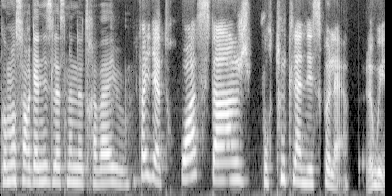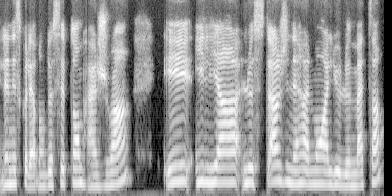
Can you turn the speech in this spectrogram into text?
Comment s'organise la semaine de travail ou... Enfin, il y a trois stages pour toute l'année scolaire. Euh, oui, l'année scolaire, donc de septembre à juin. Et il y a le stage généralement a lieu le matin.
